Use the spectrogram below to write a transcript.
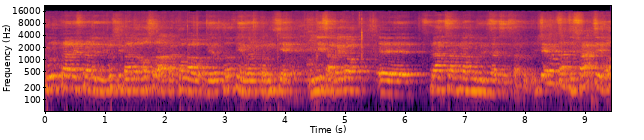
Klub Prawa i Sprawiedliwości bardzo ostro atakował wielokrotnie moją komisję mnie samego e, w pracach nad nowelizacją statutu. Dzisiaj mam satysfakcję, bo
